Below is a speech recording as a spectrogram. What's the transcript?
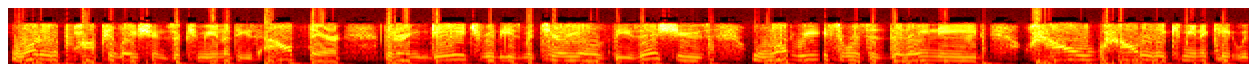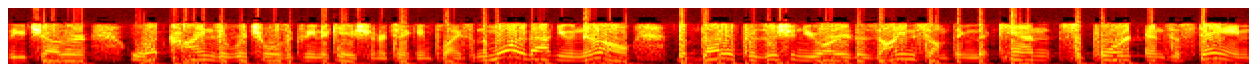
What are the populations or communities out there that are engaged with these materials, these issues? What resources do they need? How how do they communicate with each other? What kinds of rituals of communication are taking place? And the more of that you know, the better position you are to design something that can support and sustain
